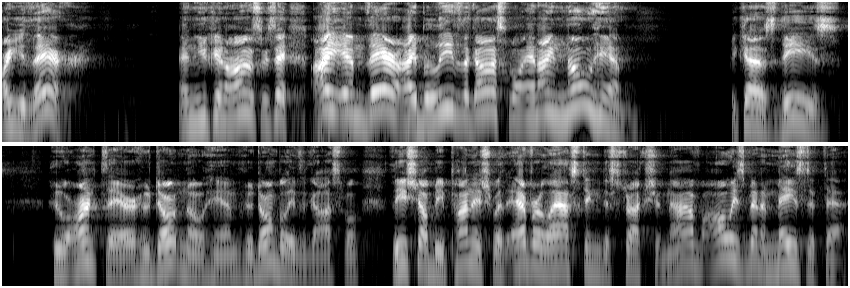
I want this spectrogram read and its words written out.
Are you there? And you can honestly say, I am there. I believe the gospel and I know him. Because these who aren't there, who don't know him, who don't believe the gospel, these shall be punished with everlasting destruction. Now, I've always been amazed at that.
